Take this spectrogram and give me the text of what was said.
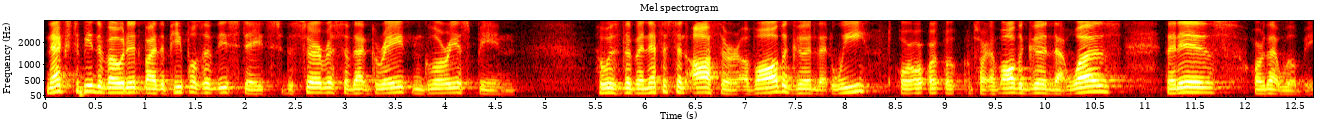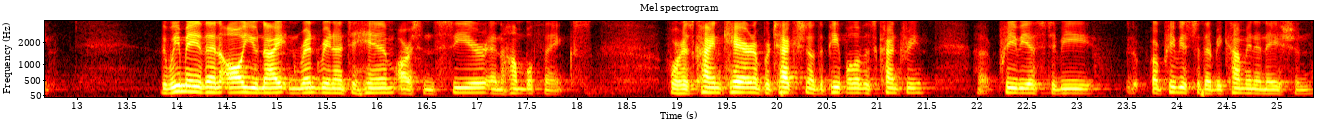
next to be devoted by the peoples of these states to the service of that great and glorious being, who is the beneficent author of all the good that we, or, or, or I'm sorry, of all the good that was, that is, or that will be." That we may then all unite in rendering unto him our sincere and humble thanks for his kind care and protection of the people of this country uh, previous to be or uh, previous to their becoming a nation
